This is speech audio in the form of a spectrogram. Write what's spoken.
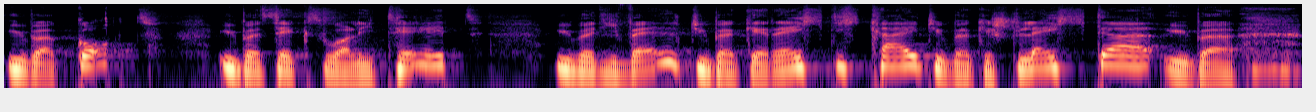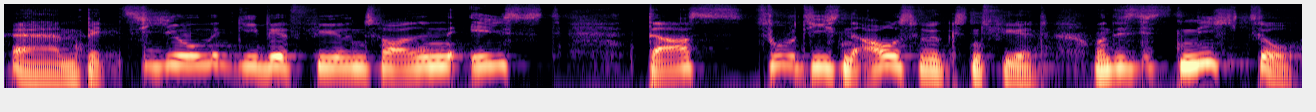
über Gott, über Sexualität, über die Welt, über Gerechtigkeit, über Geschlechter, über ähm, Beziehungen, die wir führen sollen, ist, das zu diesen Auswüchsen führt. Und es ist nicht so,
